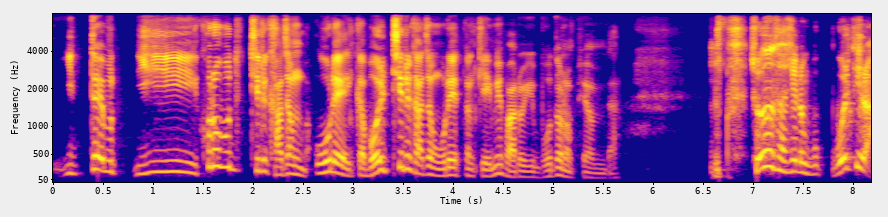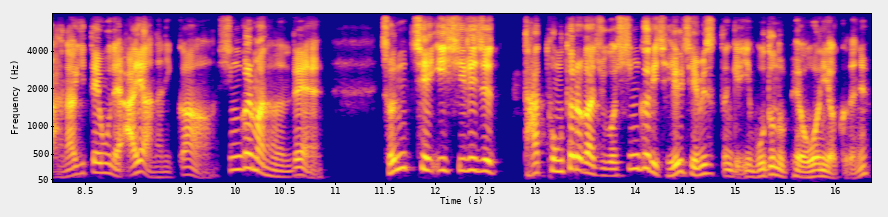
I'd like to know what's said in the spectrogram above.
이때부터 이 Call of Duty를 가장 오래 그러니까 멀티를 가장 오래 했던 게임이 바로 이 Modern Warfare입니다. 저는 사실은 뭐- 멀티를 안 하기 때문에 아예 안 하니까 싱글만 하는데 전체 이 시리즈 다 통틀어 가지고 싱글이 제일 재밌었던 게 이 Modern Warfare 1이었거든요.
